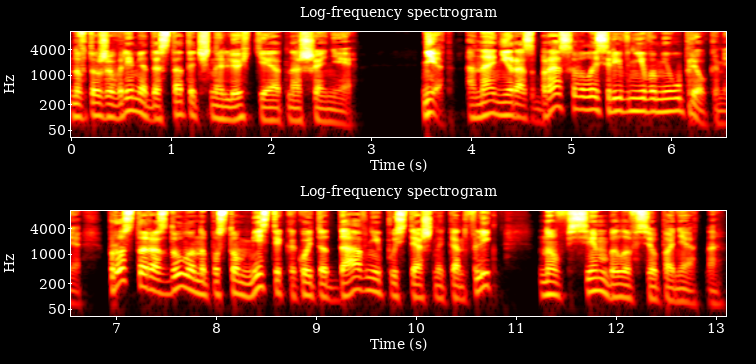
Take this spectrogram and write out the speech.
но в то же время достаточно легкие отношения. Нет, она не разбрасывалась ревнивыми упреками, просто раздула на пустом месте какой-то давний пустяшный конфликт, но всем было все понятно.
